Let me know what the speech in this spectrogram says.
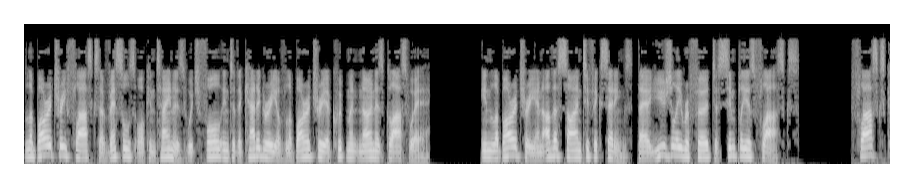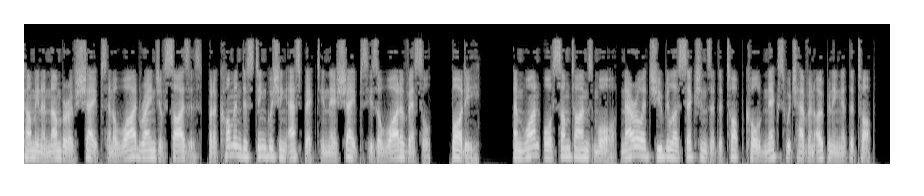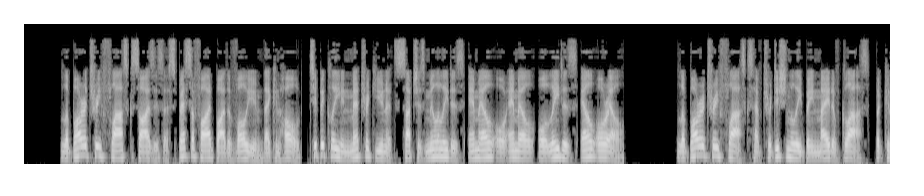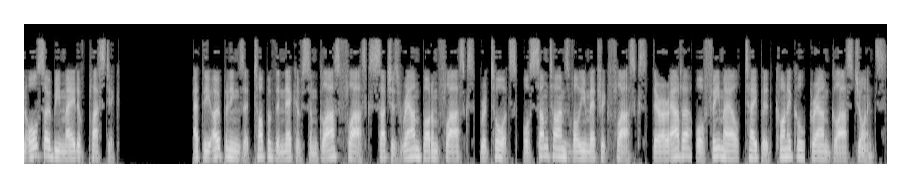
Laboratory flasks are vessels or containers which fall into the category of laboratory equipment known as glassware. In laboratory and other scientific settings, they are usually referred to simply as flasks. Flasks come in a number of shapes and a wide range of sizes, but a common distinguishing aspect in their shapes is a wider vessel body and one or sometimes more narrower tubular sections at the top called necks which have an opening at the top. Laboratory flask sizes are specified by the volume they can hold, typically in metric units such as milliliters ml or ml or liters L or L. Laboratory flasks have traditionally been made of glass, but can also be made of plastic. At the openings at top of the neck of some glass flasks such as round-bottom flasks, retorts, or sometimes volumetric flasks, there are outer or female tapered conical ground glass joints.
